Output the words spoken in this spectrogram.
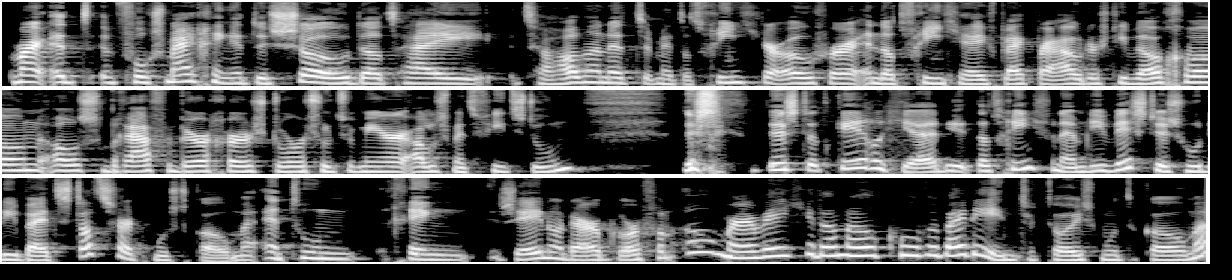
maar het, volgens mij ging het dus zo dat hij, ze hadden het met dat vriendje erover. En dat vriendje heeft blijkbaar ouders die wel gewoon als brave burgers door Zoetermeer alles met fiets doen. Dus, dus dat kereltje, die, dat vriendje van hem, die wist dus hoe die bij het stadshart moest komen. En toen ging Zeno daarop door van, oh, maar weet je dan ook hoe we bij de Intertoys moeten komen?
